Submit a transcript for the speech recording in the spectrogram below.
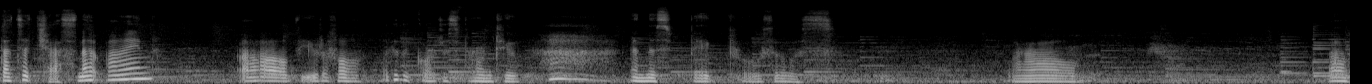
That's a chestnut vine? Oh, beautiful. Look at the gorgeous fern too. and this big pothos. Wow. Oh.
